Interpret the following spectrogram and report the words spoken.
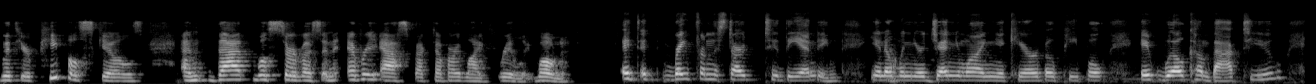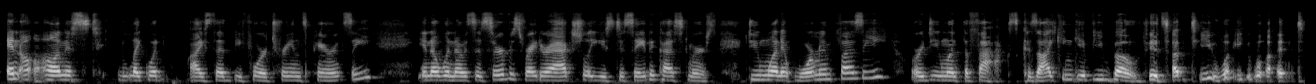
with your people skills, and that will serve us in every aspect of our life, really, won't it? It, it, right from the start to the ending you know when you're genuine you care about people it will come back to you. And honest like what i said before transparency. You know when i was a service writer i actually used to say to customers do you want it warm and fuzzy or do you want the facts? Because i can give you both. It's up to you what you want.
